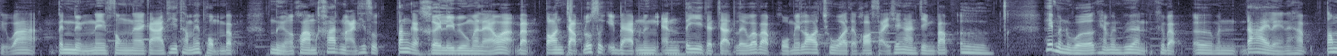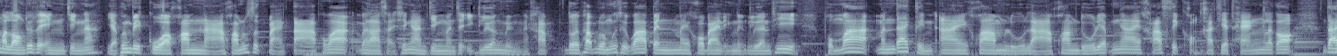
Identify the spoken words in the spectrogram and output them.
ถือว่าเป็นหนึ่งในทรงนาฬิกาที่ทำให้ผมแบบเหนือความคาดหมายที่สุดตั้งแต่เคยรีวิวมาแล้วอะแบบตอนจับรู้สึกอีกแบบหนึ่งแอนตี้จัดๆเลยว่าแบบโหไม่รอดชัวร์แต่พอใส่ใช้งานจริงปั๊บเออ เฮ้ยมันเวิร์กแฮะเพื่อนๆคือแบบเออมันได้เลยนะครับต้องมาลองด้วยตัวเองจริงนะอย่าเพิ่งไปกลัวความหนาความรู้สึกแปลกตา เพราะว่าเวลาใส่ใช้งานจริงมันจะอีกเรื่องหนึ่งนะครับโดยภาพรวมก็ถือว่าเป็นไมโครแบรนด์อีกหนึ่งเรือนที่ ผมว่ามันได้กลิ่นอายความหรูหราความดูเรียบง่ายคลาสสิกของคาเทียแทงแล้วก็ได้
